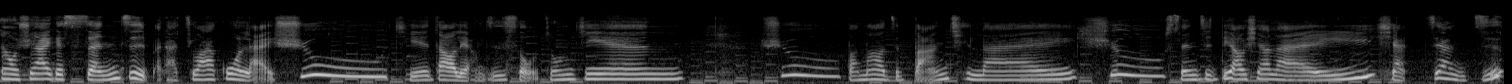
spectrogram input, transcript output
那我需要一个绳子，把它抓过来，咻，接到两只手中间，咻，把帽子绑起来，咻，绳子掉下来，像这样子。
